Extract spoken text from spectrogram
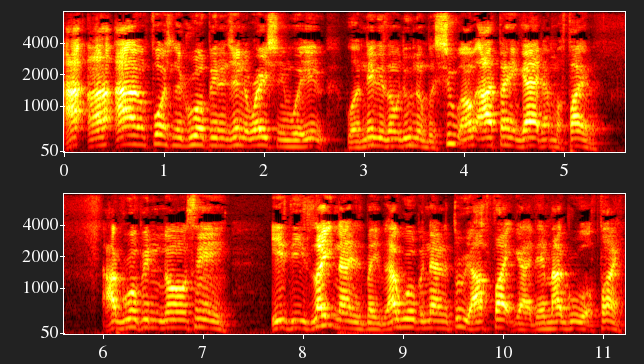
I, I, I unfortunately grew up in a generation where it, where niggas don't do nothing but shoot. I, I thank God I'm a fighter. I grew up in, you know what I'm saying? It's these late 90s, baby. I grew up in 93. I fight, goddamn. I grew up fighting.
